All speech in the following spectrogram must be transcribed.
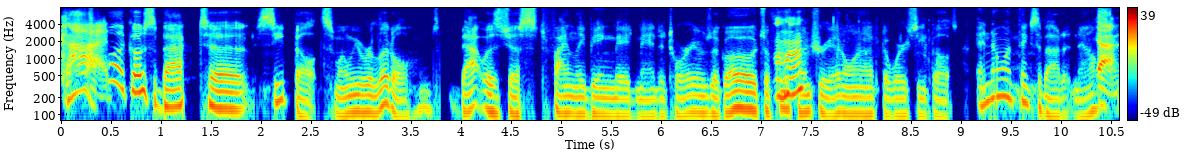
god Well, it goes back to seatbelts when we were little. That was just finally being made mandatory. It was like, oh, it's a free Mhm. country. I don't want to have to wear seatbelts. And no one thinks about it now. Yeah.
